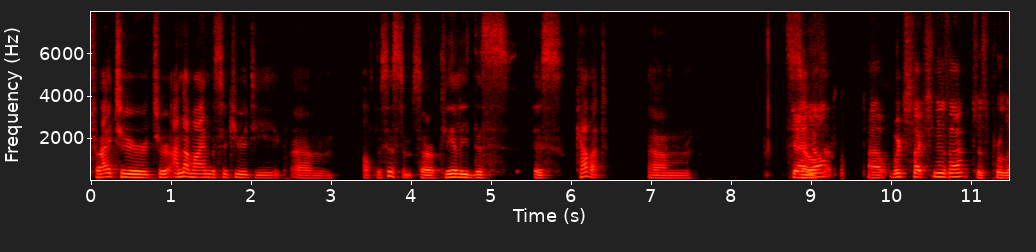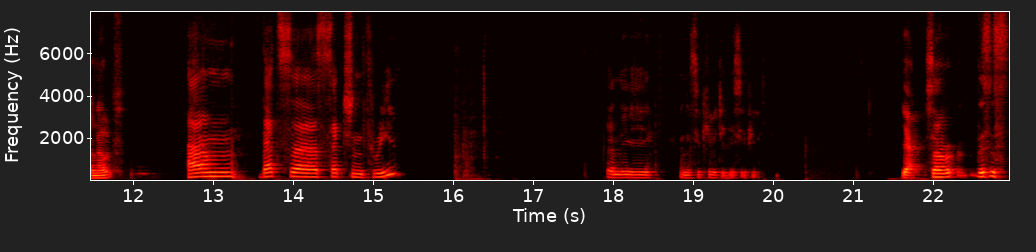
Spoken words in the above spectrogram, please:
try to to undermine the security um, of the system. So clearly, this is covered. Um, Daniel, so, uh, which section is that? Just per the notes. Um, that's uh, section three in the in the security BCP. Yeah, so this is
